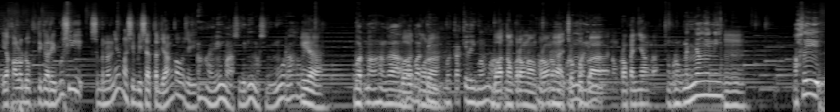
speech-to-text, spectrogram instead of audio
Ya kalau 23.000 ribu sih sebenarnya masih bisa terjangkau sih. ah ini masih ini masih murah loh. Iya, buat mahal nggak Buat buat, murah. tim- buat kaki lima mah buat nongkrong-nongkrong ya Nongkrong-nongkrong cukup mah lah, nongkrong kenyang lah. nongkrong kenyang ini Hmm. asli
